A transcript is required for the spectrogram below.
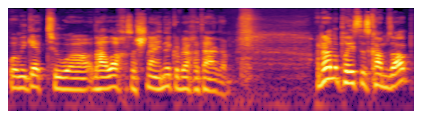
when we get to uh, the halachas of Shnayim Mikra ve'echa Targum. Another place this comes up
